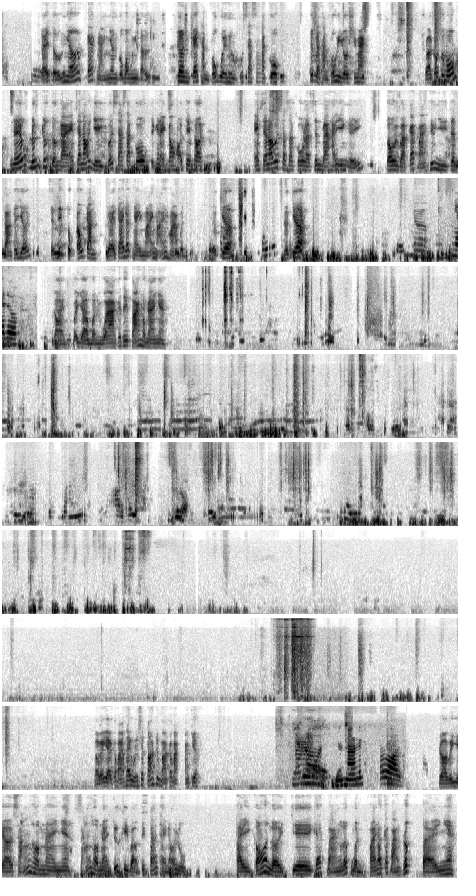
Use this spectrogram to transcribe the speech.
để tưởng nhớ các nạn nhân của bom nguyên tử trên cái thành phố quê hương của Sasako tức là thành phố Hiroshima. Rồi câu số 4 nếu đứng trước tượng đài em sẽ nói gì với Sasako? Thì cái này câu hỏi thêm thôi. Em sẽ nói với Sasako là xin bà hãy yên nghỉ. Tôi và các bạn thiếu nhi trên toàn thế giới sẽ tiếp tục đấu tranh để trái đất này mãi mãi hòa bình. Được chưa? Được chưa nghe được. Rồi bây giờ mình qua cái tiết toán hôm nay nha. Rồi bây giờ các bạn thấy quyển sách toán trước mặt các bạn chưa? Dạ rồi. Dạ rồi. Rồi. Bây giờ sẵn hôm nay nha. Sẵn hôm nay trước khi vào tiết toán thầy nói luôn. Thầy có lời chê các bạn lớp mình. Phải nói các bạn rất tệ nha.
